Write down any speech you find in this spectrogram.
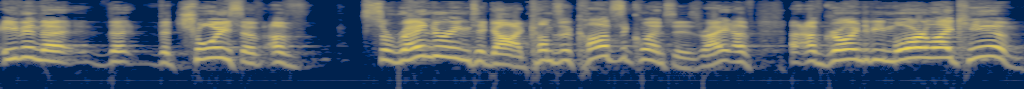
even the, the, the choice of, of surrendering to God comes with consequences, right? Of, of growing to be more like Him.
